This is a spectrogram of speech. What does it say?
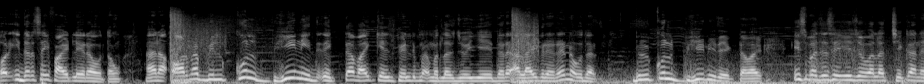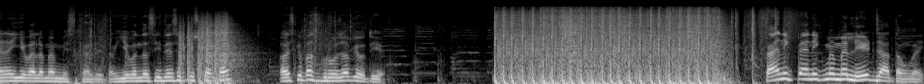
और इधर से ही फाइट ले रहा होता हूँ, है ना? और मैं बिल्कुल भी नहीं देखता भाई किल फ़ील्ड में मतलब जो ये इधर अलाइव रह रहे हैं ना उधर, बिल्कुल भी नहीं देखता भाई। इस वजह से ये जो वाला चिकन है ना, ये वाला मैं मिस कर देता हूँ। ये बंदा सीधे से पुश करता है और इसके पास ग्रोजा भी होती है। पैनिक पैनिक में मैं लेट जाता हूँ भाई।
